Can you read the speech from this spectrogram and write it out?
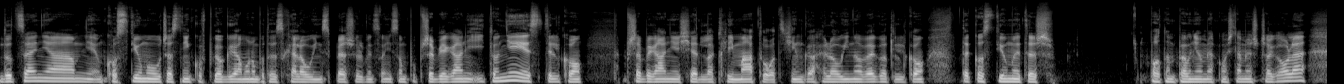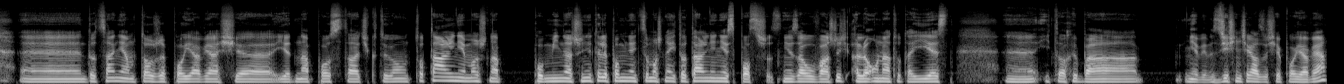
Doceniam nie wiem, kostiumy uczestników programu, no bo to jest Halloween Special, więc oni są poprzebierani i to nie jest tylko przebranie się dla klimatu odcinka Halloweenowego, tylko te kostiumy też Potem pełnią jakąś tam jeszcze rolę. E, doceniam to, że pojawia się jedna postać, którą totalnie można pominąć, czy nie tyle pominąć, co można jej totalnie nie spostrzec, nie zauważyć, ale ona tutaj jest e, i to chyba nie wiem, z 10 razy się pojawia.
